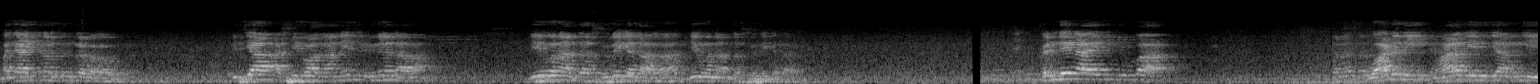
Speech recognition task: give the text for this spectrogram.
माझ्या आईचं नाव चंद्रभागा होतं. तिच्या आशीर्वादाने विनला जीवनाचा सुरेख धागा जीवनाचा सुरेख धागा खंडेरायाची कृपा वाढली महादेवीच्या अंगी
